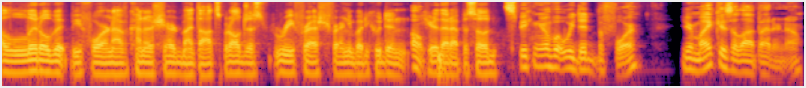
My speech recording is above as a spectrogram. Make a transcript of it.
a little bit before, and I've kind of shared my thoughts, but I'll just refresh for anybody who didn't Oh. hear that episode. Speaking of what we did before, your mic is a lot better now.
